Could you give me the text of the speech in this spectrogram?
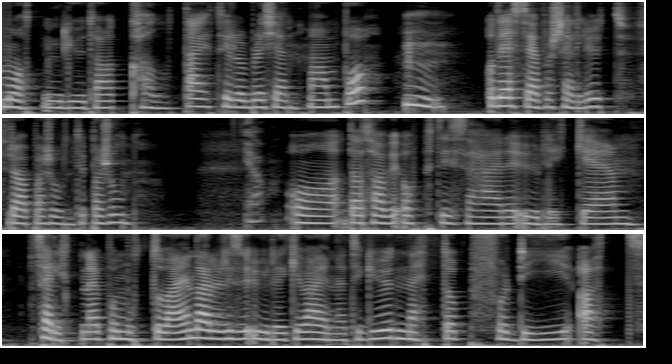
måten Gud har kalt deg til å bli kjent med ham på. Mm. Og det ser forskjellig ut fra person til person. Ja. Og da tar vi opp disse her ulike feltene på motorveien, da, eller disse ulike veiene til Gud, nettopp fordi at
